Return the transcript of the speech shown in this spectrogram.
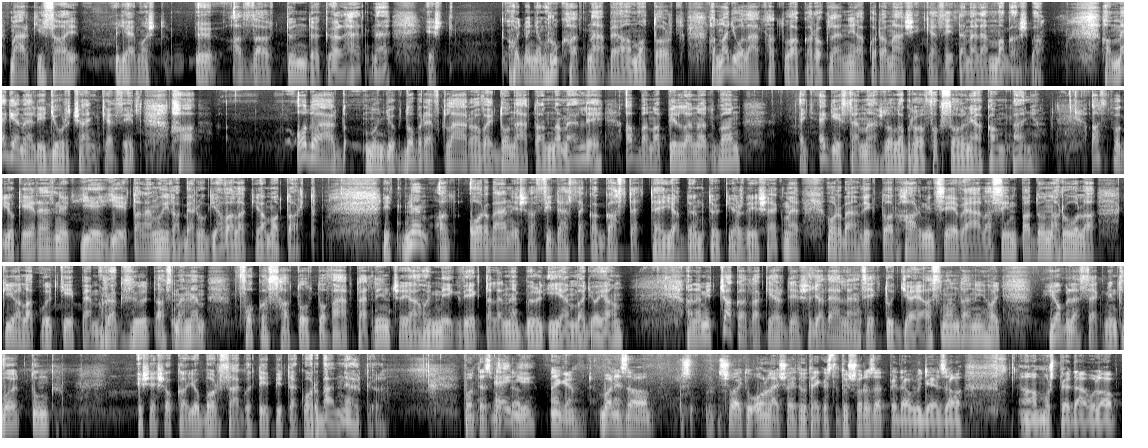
Márki Zaj, ugye most ő azzal tündökölhetne, és hogy mondjam, rughatná be a motort, ha nagyon látható akarok lenni, akkor a másik kezét emelem magasba. Ha megemeli Gyurcsány kezét, ha odaáll mondjuk Dobrev Klára vagy Donát Anna mellé, abban a pillanatban egy egészen más dologról fog szólni a kampány. Azt fogjuk érezni, hogy jé, jé, talán újra berúgja valaki a motort. Itt nem az Orbán és a Fidesznek a gaztettei a döntő kérdések, mert Orbán Viktor 30 éve áll a színpadon, a róla kialakult képem rögzült, azt már nem fokozható tovább, tehát nincs olyan, hogy még végtelenebből ilyen vagy olyan, hanem itt csak az a kérdés, hogy az ellenzék tudja-e azt mondani, hogy jobb leszek, mint voltunk, és egy sokkal jobb országot építek Orbán nélkül. Pont ez volt Ennyi. A, igen. Van ez a sajtó, online sajtótájékoztató sorozat, például ugye ez a, a most például a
